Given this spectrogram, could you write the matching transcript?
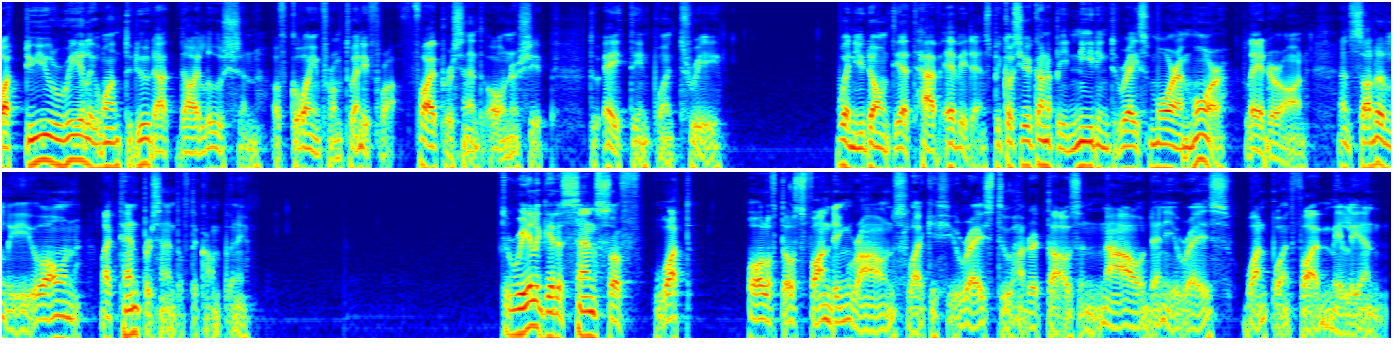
But do you really want to do that dilution of going from 25% ownership to 18.3 when you don't yet have evidence because you're going to be needing to raise more and more later on and suddenly you own like 10% of the company. To really get a sense of what all of those funding rounds, like if you raise 200,000 now, then you raise 1.5 million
